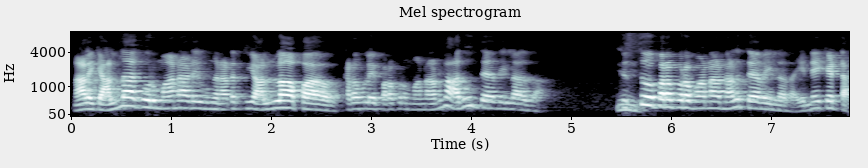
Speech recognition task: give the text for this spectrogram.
நாளைக்கு அல்லாஹ்க்கு ஒரு மாநாடு இவங்க நடத்தி அல்லாஹ் ப கடவுளை பரப்புற மாநாடுனா அதுவும் தேவையில்லாததான். கிறிஸ்துவ பரப்புற மாநாடுனாலும் தேவையில்லாதான் என்னை கேட்டா.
